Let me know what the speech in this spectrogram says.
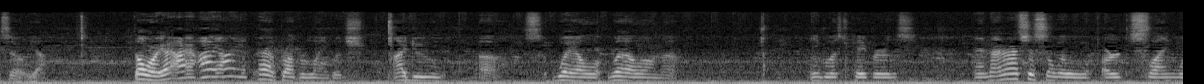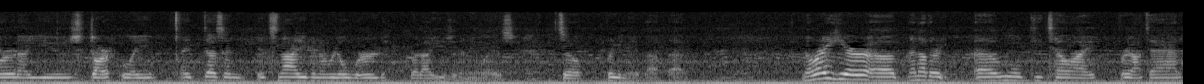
So yeah, don't worry. I I, I have proper language. I do uh, well well on the English papers, and that's just a little art slang word I use. Darkly. It doesn't. It's not even a real word, but I use it anyways. So forgive me about that. Now right here, uh, another uh, little detail I forgot to add.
